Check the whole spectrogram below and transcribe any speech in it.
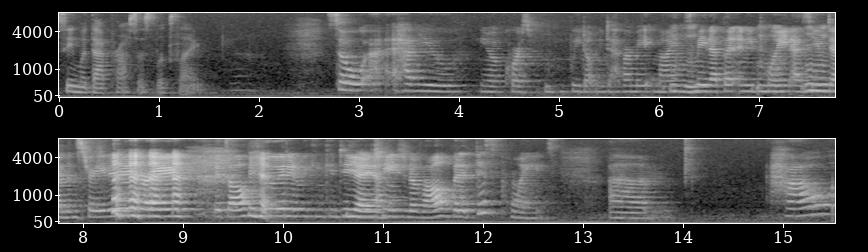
seeing what that process looks like. So, uh, have you, you know, of course, we don't need to have our minds mm-hmm. made up at any mm-hmm. point mm-hmm. as you've mm-hmm. demonstrated, right? it's all fluid yeah. and we can continue yeah, to change and evolve. But at this point, um, how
